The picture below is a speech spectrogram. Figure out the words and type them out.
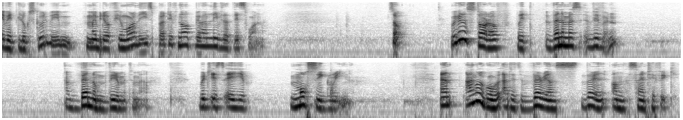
If it looks good, we maybe do a few more of these, but if not, we're gonna leave it at this one. So, we're gonna start off with Venomous Wyvern. A Venom Virmitama, which is a mossy green. And I'm gonna go at it very, very unscientific.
